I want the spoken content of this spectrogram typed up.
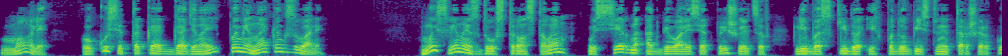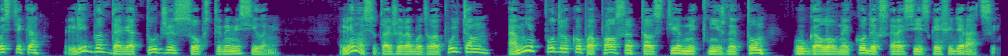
Мало ли, укусит такая гадина и поминай, как звали. Мы с Леной с двух сторон стола усердно отбивались от пришельцев, либо скидывая их под убийственный торшер Костика, либо давя тут же собственными силами. Лена все так же работала пультом, а мне под руку попался толстенный книжный том «Уголовный кодекс Российской Федерации».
